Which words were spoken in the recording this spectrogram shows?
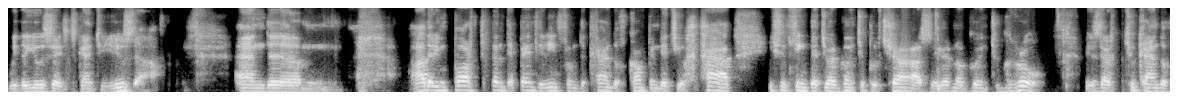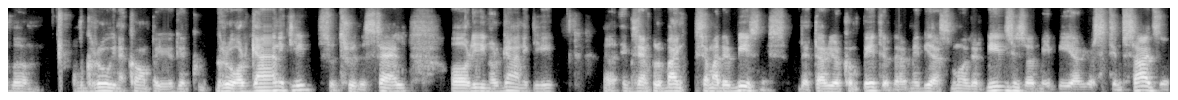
with the user is going to use the app. And um, other important, depending from the kind of company that you have, if you think that you are going to purchase, you are not going to grow, because there are two kind of um, of growing a company. You can grow organically, so through the sell, or inorganically, uh, example, buying some other business that are your competitor, that maybe a smaller business or maybe are your same size. Or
